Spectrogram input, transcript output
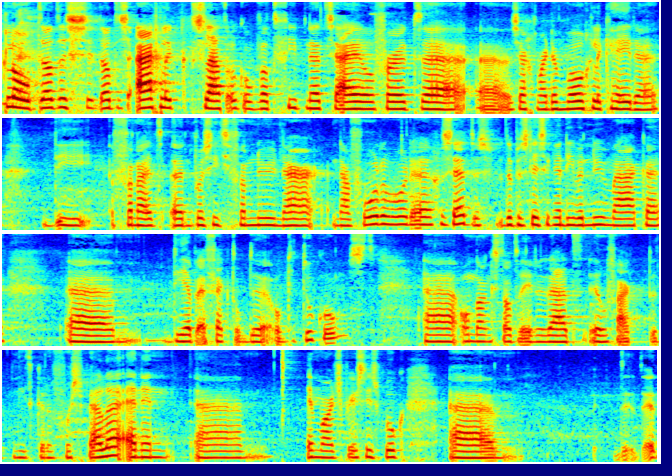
Klopt, dat is, dat is eigenlijk, slaat ook op wat Fiep net zei over het, eh, eh, zeg maar de mogelijkheden die vanuit een positie van nu naar, naar voren worden gezet. Dus de beslissingen die we nu maken, ehm, die hebben effect op de, op de toekomst. Eh, ondanks dat we inderdaad heel vaak het niet kunnen voorspellen. En in, ehm in Marge Piercy's boek de,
